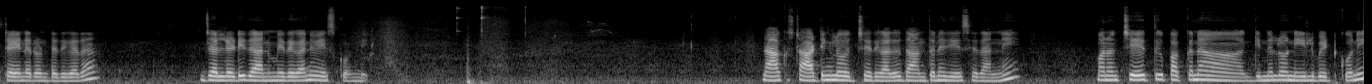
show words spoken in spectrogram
స్టైనర్ ఉంటుంది కదా జల్లడి దాని మీద కానీ వేసుకోండి. నాకు స్టార్టింగ్లో వచ్చేది కాదు దాంతోనే చేసేదాన్ని. మనం చేతి పక్కన గిన్నెలో నీళ్ళు పెట్టుకొని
